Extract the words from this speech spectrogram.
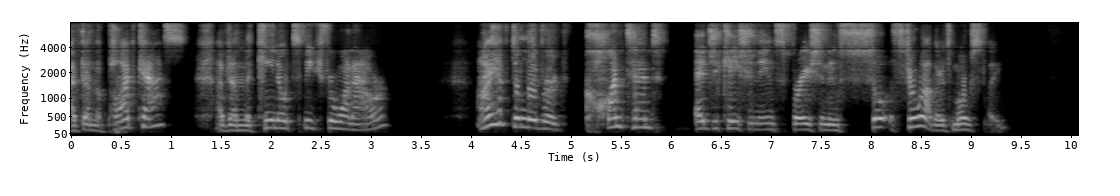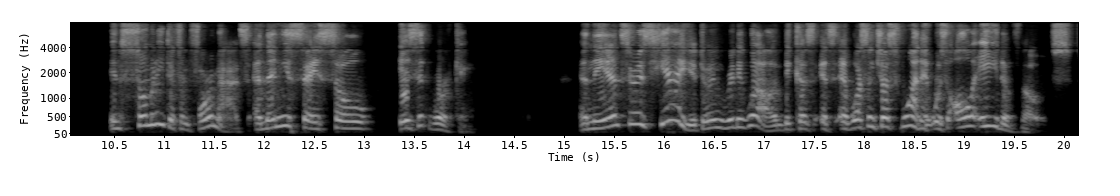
I've done the podcasts. I've done the keynote speech for one hour. I have delivered content, education, inspiration, and so through others mostly in so many different formats. And then you say, so is it working? And the answer is, yeah, you're doing really well. And because it wasn't just one, it was all eight of those.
